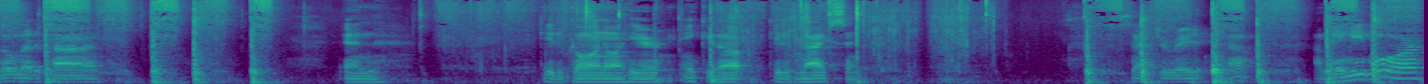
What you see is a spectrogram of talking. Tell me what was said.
little at a time. And get it going on here, ink it up, get it nice and saturated. Now, I may need more.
